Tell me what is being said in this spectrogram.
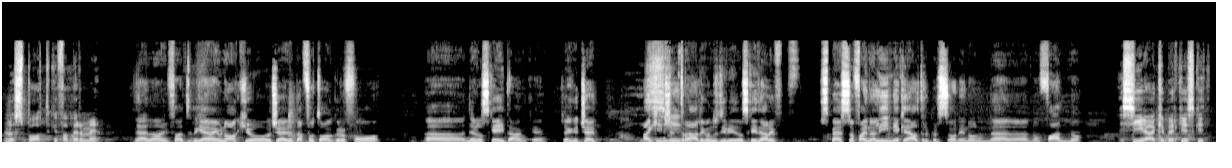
lo spot che fa per me. Eh no, infatti, perché hai un occhio, cioè, da fotografo eh, nello skate anche. Cioè, cioè, anche in Sì. centrale, quando ti vedo skateare, spesso fai una linea che altre persone non, eh, non fanno. Sì, anche perché skate-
